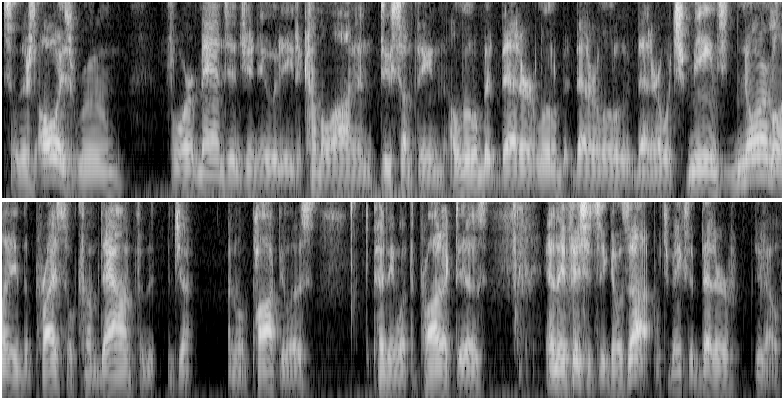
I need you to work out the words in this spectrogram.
So there's always room for man's ingenuity to come along and do something a little bit better, a little bit better, a little bit better, which means normally the price will come down for the general populace, depending what the product is, and the efficiency goes up, which makes it better, you know,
